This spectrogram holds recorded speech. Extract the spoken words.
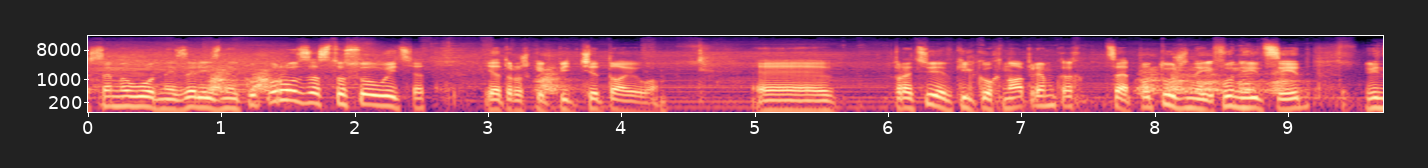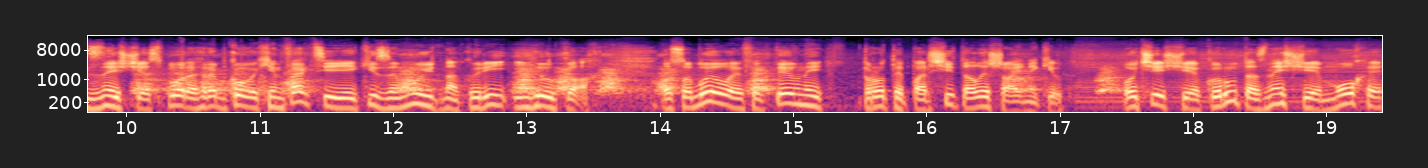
семиводний залізний купороз застосовується? Я трошки підчитаю вам. Е, працює в кількох напрямках. Це потужний фунгіцид. Він знищує спори грибкових інфекцій, які зимують на корі і гілках. Особливо ефективний проти парші та лишайників. Очищує кору та знищує мохи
